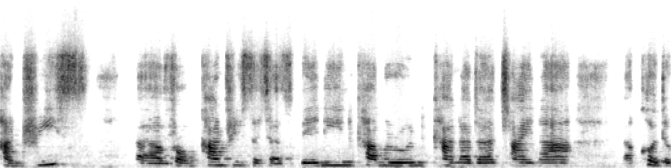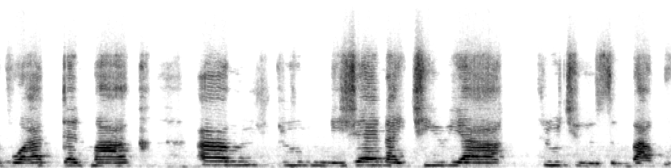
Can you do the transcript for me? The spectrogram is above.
countries, uh, from countries such as Benin, Cameroon, Canada, China, uh, Cote d'Ivoire, Denmark, um, through Niger, Nigeria, through to Zimbabwe.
